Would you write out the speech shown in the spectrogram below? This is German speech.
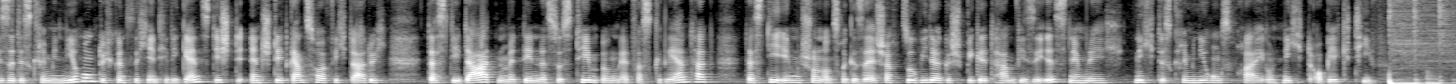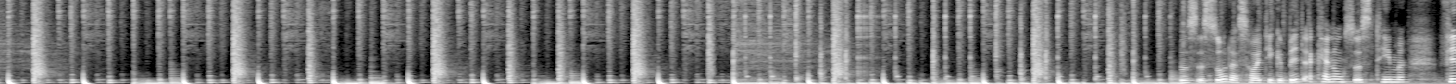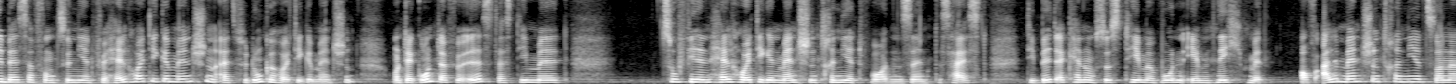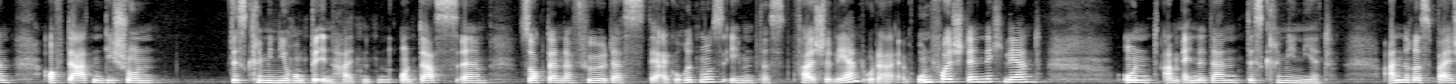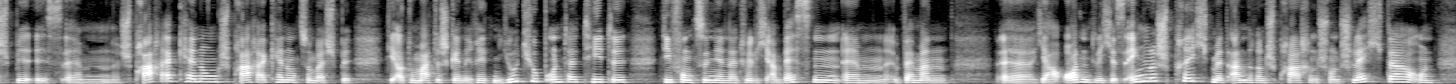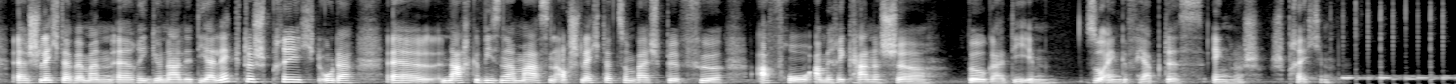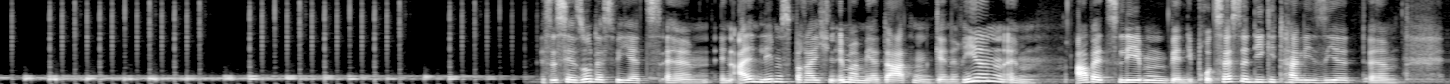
Diese Diskriminierung durch künstliche Intelligenz, die entsteht ganz häufig dadurch, dass die Daten, mit denen das System irgendetwas gelernt hat, dass die eben schon unsere Gesellschaft so wiedergespiegelt haben, wie sie ist, nämlich nicht diskriminierungsfrei und nicht objektiv. Es ist so, dass heutige Bilderkennungssysteme viel besser funktionieren für hellhäutige Menschen als für dunkelhäutige Menschen. Und der Grund dafür ist, dass die mit zu vielen hellhäutigen Menschen trainiert worden sind. Das heißt, die Bilderkennungssysteme wurden eben nicht mit auf alle Menschen trainiert, sondern auf Daten, die schon Diskriminierung beinhalteten. Und das ähm, sorgt dann dafür, dass der Algorithmus eben das Falsche lernt oder unvollständig lernt und am Ende dann diskriminiert. Anderes Beispiel ist ähm, Spracherkennung. Spracherkennung zum Beispiel die automatisch generierten YouTube-Untertitel. Die funktionieren natürlich am besten, ähm, wenn man äh, ja ordentliches Englisch spricht, mit anderen Sprachen schon schlechter und äh, schlechter, wenn man äh, regionale Dialekte spricht oder äh, nachgewiesenermaßen auch schlechter zum Beispiel für afroamerikanische Bürger, die eben so ein gefärbtes Englisch sprechen. Es ist ja so, dass wir jetzt ähm, in allen Lebensbereichen immer mehr Daten generieren. Im Arbeitsleben werden die Prozesse digitalisiert. Ähm,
